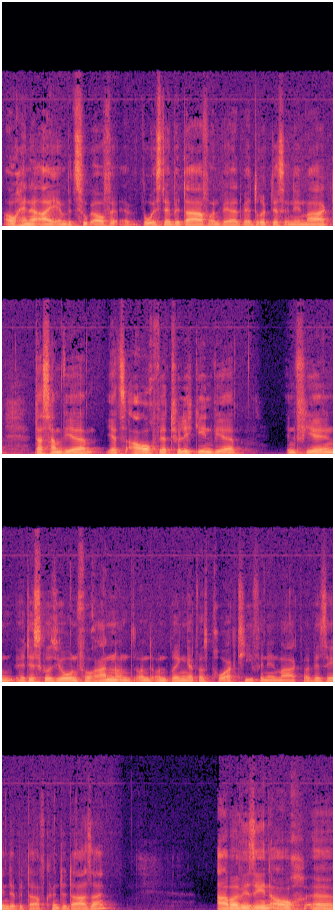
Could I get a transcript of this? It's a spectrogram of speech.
Auch Henne-Ei in Bezug auf, äh, wo ist der Bedarf und wer, wer drückt es in den Markt. Das haben wir jetzt auch. Natürlich gehen wir in vielen äh, Diskussionen voran und, und, und bringen etwas proaktiv in den Markt, weil wir sehen, der Bedarf könnte da sein. Aber wir sehen auch äh,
